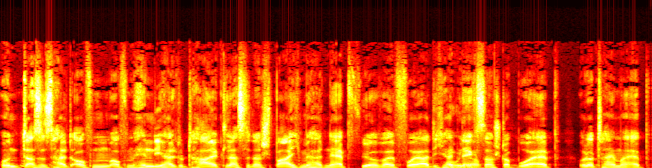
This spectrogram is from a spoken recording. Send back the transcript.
und das ist halt auf dem, auf dem Handy halt total klasse. Da spare ich mir halt eine App für, weil vorher hatte ich halt oh, eine ja. extra Stoppuhr-App oder Timer-App.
